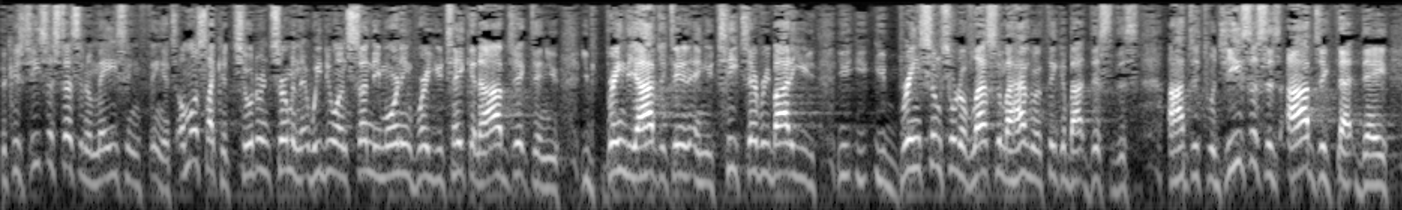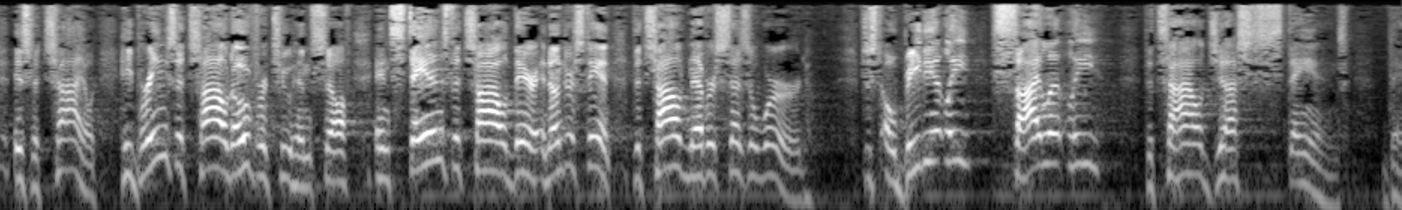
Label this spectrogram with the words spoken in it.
Because Jesus does an amazing thing. It's almost like a children's sermon that we do on Sunday morning where you take an object and you, you bring the object in and you teach everybody. You, you, you bring some sort of lesson by having them think about this, this object. Well, Jesus' object that day is a child. He brings a child over to himself and stands the child there. And understand, the child never says a word. Just obediently, silently, the child just stands there.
